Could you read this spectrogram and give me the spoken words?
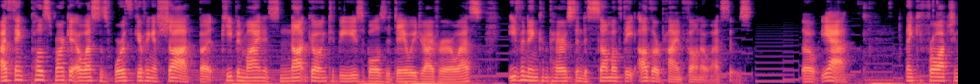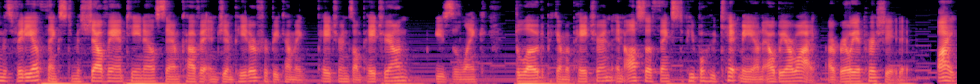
I think Postmarket OS is worth giving a shot, but keep in mind it's not going to be usable as a daily driver OS, even in comparison to some of the other PinePhone OSs. So yeah, Thank you for watching this video. Thanks to Michelle Vantino, Sam Covet, and Jim Peter for becoming patrons on Patreon. Use the link below to become a patron. And also thanks to people who tip me on LBRY. I really appreciate it. Bye!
